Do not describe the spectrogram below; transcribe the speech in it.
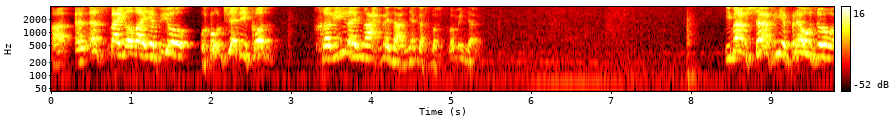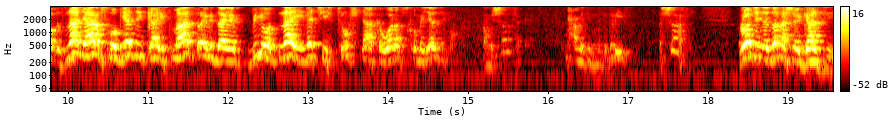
A El-Esma'i ovaj je bio učenik od Halila ibn Ahmeda, njega smo spominjali. Imam Šafi je preuzeo znanje arapskog jezika i smatraju da je bio najveći stručnjaka u arapskom jeziku. Imam Šafi, Muhammed ibn Bedriz, Šafi. Rođen je u današnjoj Gazi.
